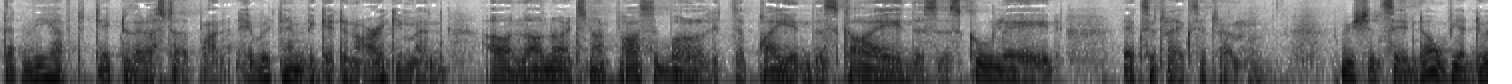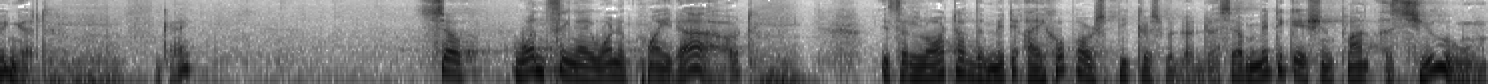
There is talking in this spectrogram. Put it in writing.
that we have to take to the rest of the planet. Every time we get an argument, oh, no, no, it's not possible, it's a pie in the sky, this is Kool Aid, etc., etc. We should say, no, we are doing it. Okay? So, one thing I want to point out is a lot of the, mit- I hope our speakers would address, our mitigation plan assume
